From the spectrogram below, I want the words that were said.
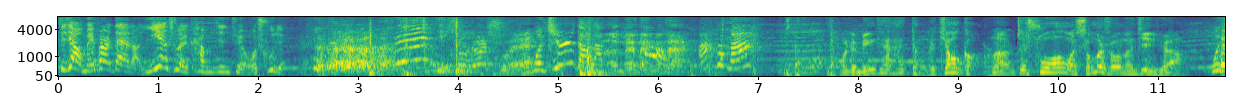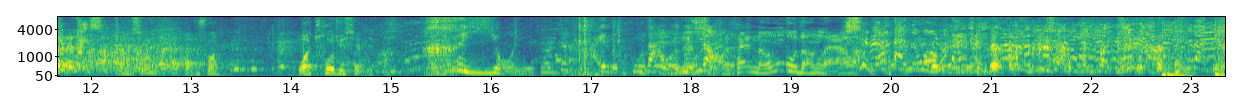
这家我没法待了，一页书也看不进去，我出去。你烧点水。我知道了，给您梅梅倒梅梅，啊，干嘛？我这明天还等着交稿呢，这书房我什么时候能进去啊？我这办事。哎，行了，我不说了，我出去写去啊。哎呦，你说这孩子哭大人叫，还能不能来了？是能来能，我们来这个，你说我知道，我知道，知道。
